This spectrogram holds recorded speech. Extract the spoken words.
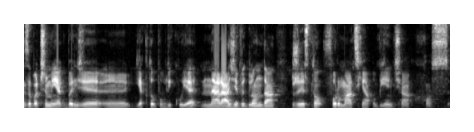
Zobaczymy, jak będzie, y, jak to opublikuję. Na razie wygląda, że jest to formacja objęcia hossy.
